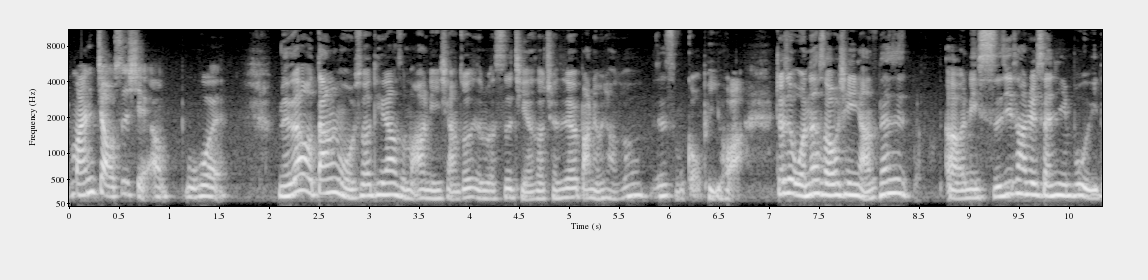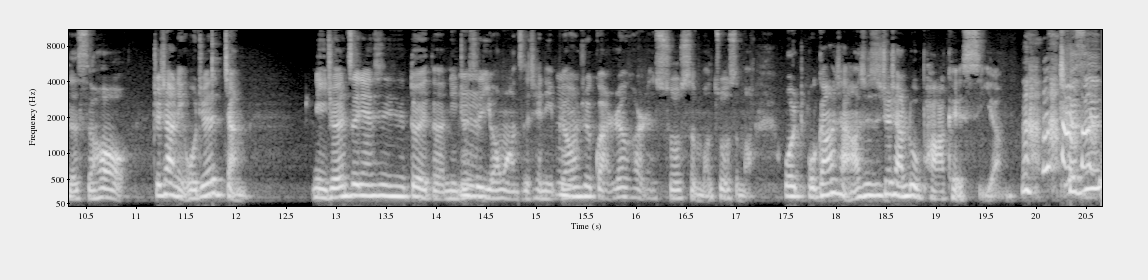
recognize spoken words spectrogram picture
满脚是血，哦，不会。你知道，当我说听到什么啊，你想做什么事情的时候，全世界会帮你。我想说，这是什么狗屁话？就是我那时候心想，但是呃，你实际上去深信不疑的时候，就像你，我觉得讲。你觉得这件事情是对的，你就是勇往直前，嗯、你不用去管任何人说什么、嗯、做什么。我我刚刚想到就是，就像录 podcast 一样，就是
